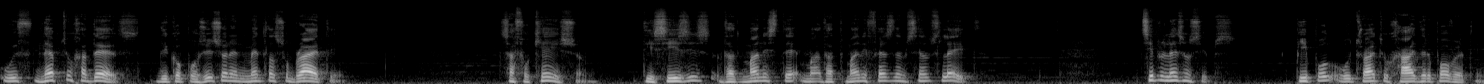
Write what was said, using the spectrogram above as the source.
with Neptune Hades, decomposition and mental sobriety, suffocation, diseases that, manifest, that manifest themselves late, cheap relationships, people who try to hide their poverty,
